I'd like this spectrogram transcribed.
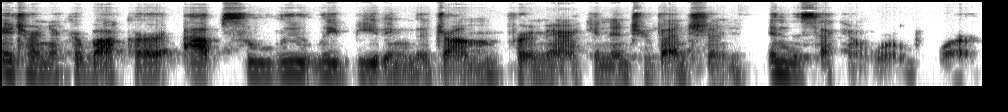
H.R. Knickerbocker are absolutely beating the drum for American intervention in the Second World War.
